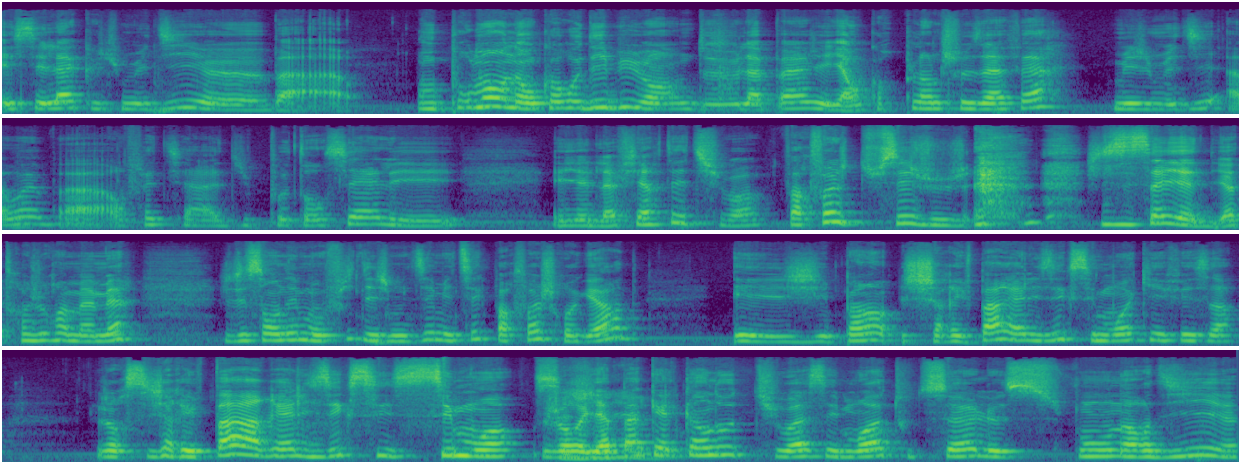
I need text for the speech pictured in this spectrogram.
et c'est là que je me dis, bah pour moi, on est encore au début hein, de la page et il y a encore plein de choses à faire. Mais je me dis, ah ouais, bah en fait, il y a du potentiel et il y a de la fierté, tu vois. Parfois, tu sais, je, je, disais ça il y, a, trois jours à ma mère. Je descendais mon feed et je me disais, mais tu sais que parfois, je regarde et j'ai pas, j'arrive pas à réaliser que c'est moi qui ai fait ça. Genre, si j'arrive pas à réaliser que c'est moi. Genre, il n'y a pas quelqu'un d'autre, tu vois. C'est moi toute seule, mon ordi, euh,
